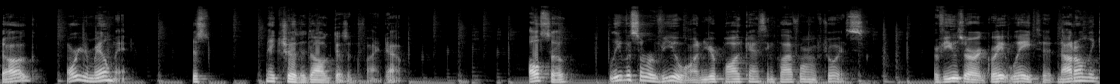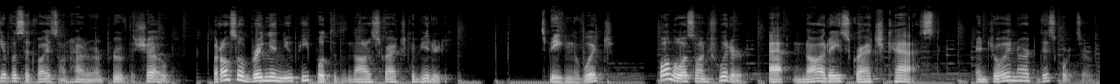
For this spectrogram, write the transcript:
dog, or your mailman. Make sure the dog doesn't find out. Also, leave us a review on your podcasting platform of choice. Reviews are a great way to not only give us advice on how to improve the show, but also bring in new people to the Not a Scratch community. Speaking of which, follow us on Twitter at Not a Scratch Cast and join our Discord server.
